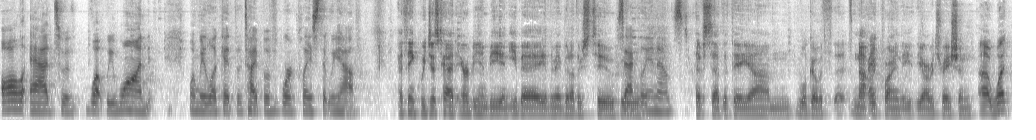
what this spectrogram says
all add to what we want when we look at the type of workplace that we have. I think we just had Airbnb and eBay, and there may have been others too. Who exactly announced have said that they um, will go with uh, not right. requiring the, the arbitration. Uh, what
